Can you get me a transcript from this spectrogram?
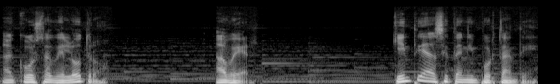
a costa del otro. A ver, ¿quién te hace tan importante?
